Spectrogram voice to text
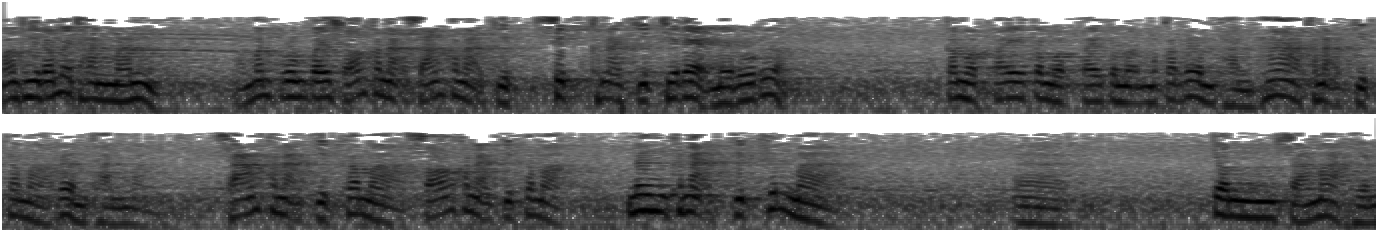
บางทีเราไม่ทันมัน มันปรุงไปสองขณะสามขณะจิตสิบขณะจิตที่แรกไม่รู้เรื่องกำหนดไปกำหนดไปกำหนดมันก็เริ่มทันห้าขณะจิตเข้ามาเริ่มทันมันสามขณะจิตเข้ามาสองขณะจิตเข้ามาหนึ่งขณะจิตขึ้นมาจนสามารถเห็น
